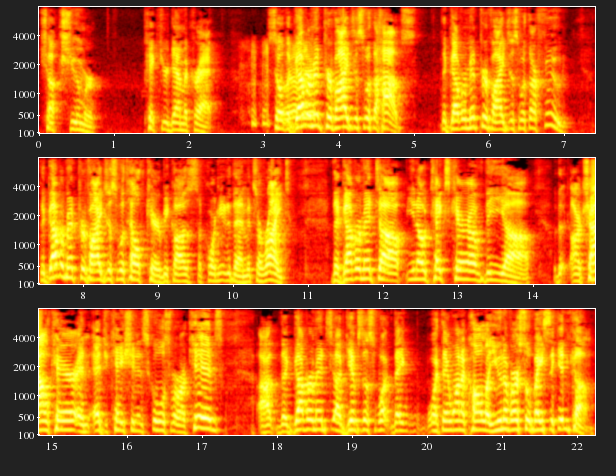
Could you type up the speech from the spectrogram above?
Chuck Schumer, pick your Democrat. So the government provides us with a house. The government provides us with our food. The government provides us with health care because, according to them, it's a right. The government, uh, you know, takes care of the, uh, the our child care and education in schools for our kids. Uh, the government uh, gives us what they what they want to call a universal basic income.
